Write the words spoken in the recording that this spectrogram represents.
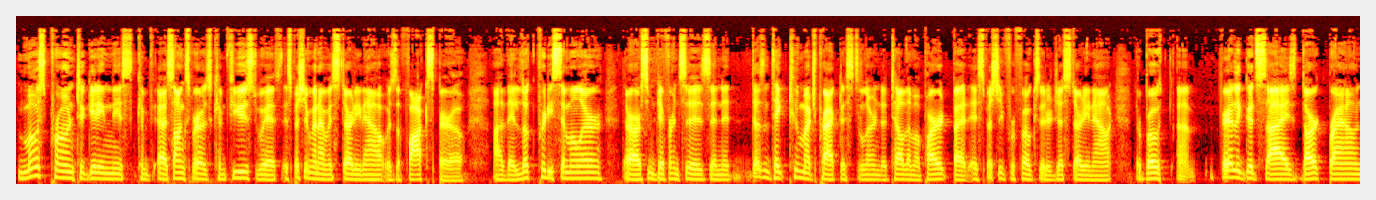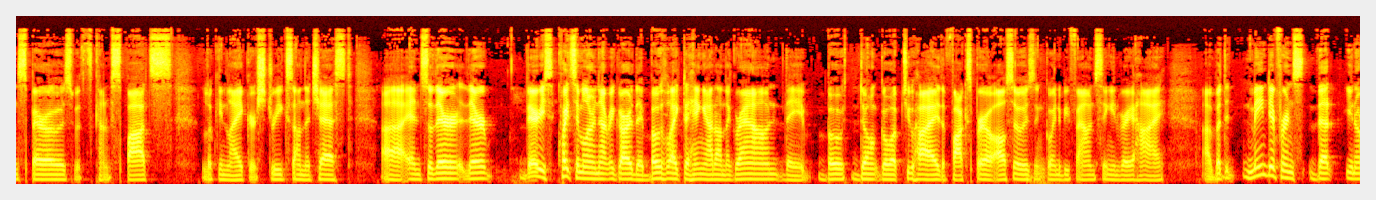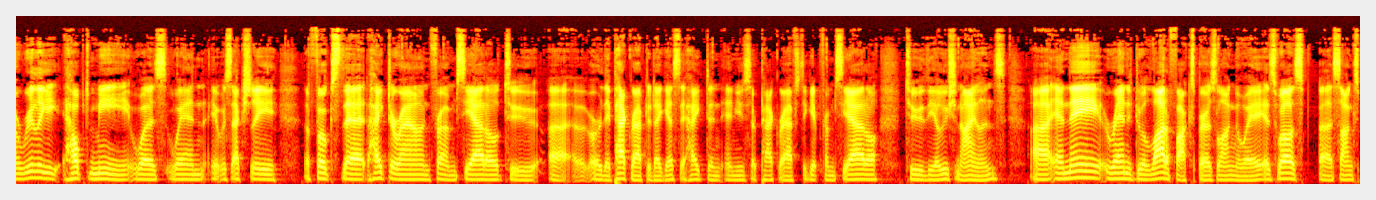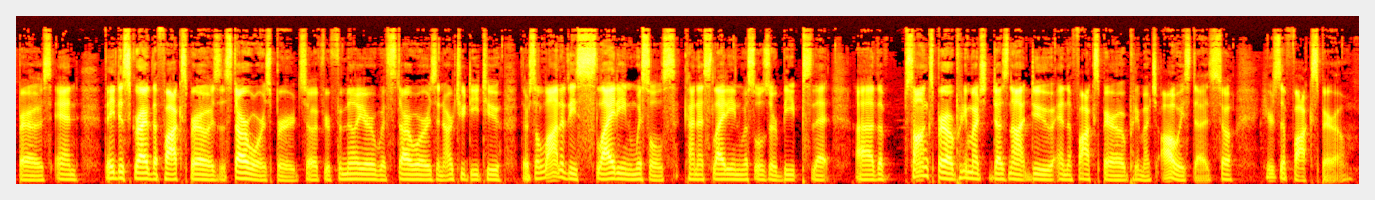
most prone to getting these uh, song sparrows confused with, especially when I was starting out, was the fox sparrow. Uh, they look pretty similar. There are some differences, and it doesn't take too much practice to learn to tell them apart. But especially for folks that are just starting out, they're both um, fairly good size, dark brown sparrows with kind of spots looking like or streaks on the chest. Uh, and so they're they're very quite similar in that regard. They both like to hang out on the ground. They both don't go up too high. The fox sparrow also isn't going to be found singing very high. Uh, but the main difference that you know really helped me was when it was actually the folks that hiked around from Seattle to, uh, or they pack rafted, I guess. They hiked and, and, used their pack rafts to get from Seattle to the Aleutian Islands. Uh, and they ran into a lot of fox sparrows along the way, as well as uh, song sparrows. And they described the fox sparrow as a Star Wars bird. So if you're familiar with Star Wars and R2D2, there's a lot of these sliding whistles, kind of sliding whistles or beeps that uh, the song sparrow pretty much does not do, and the fox sparrow pretty much always does. So Here's a fox sparrow.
